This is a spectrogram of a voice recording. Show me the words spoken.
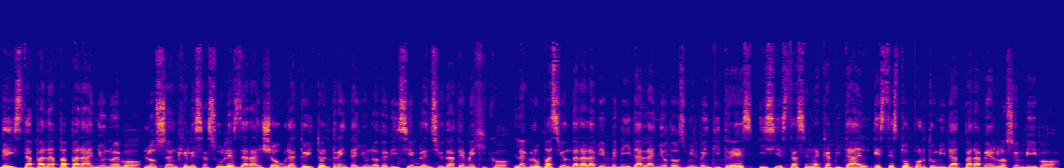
De Iztapalapa para Año Nuevo, Los Ángeles Azules darán show gratuito el 31 de diciembre en Ciudad de México. La agrupación dará la bienvenida al año 2023 y si estás en la capital, esta es tu oportunidad para verlos en vivo.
